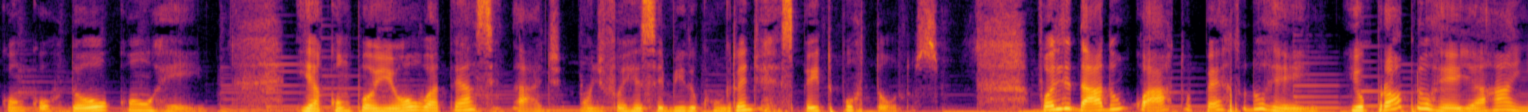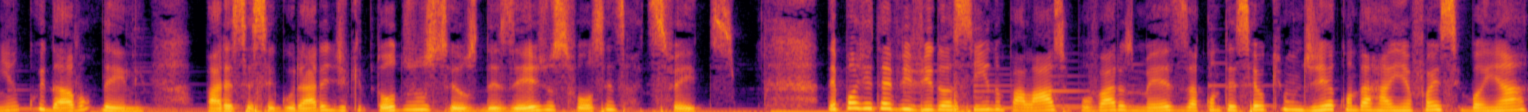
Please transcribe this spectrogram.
concordou com o rei e acompanhou-o até a cidade, onde foi recebido com grande respeito por todos. Foi-lhe dado um quarto perto do rei, e o próprio rei e a rainha cuidavam dele, para se assegurarem de que todos os seus desejos fossem satisfeitos. Depois de ter vivido assim no palácio por vários meses, aconteceu que um dia, quando a rainha foi se banhar,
